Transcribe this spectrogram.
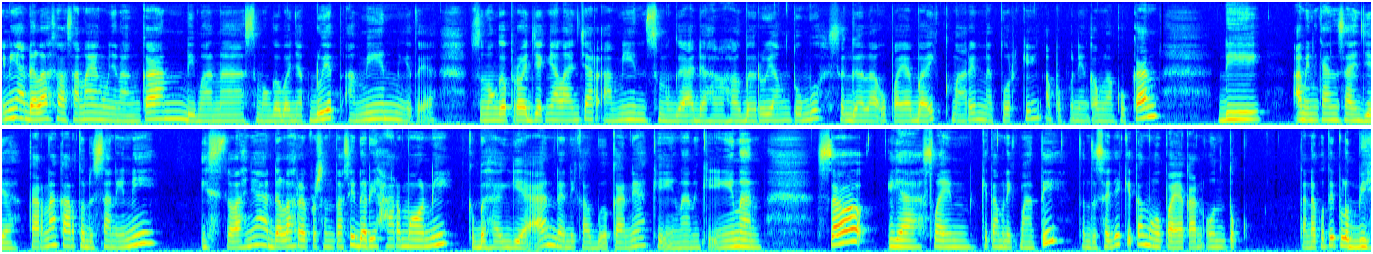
Ini adalah suasana yang menyenangkan di mana semoga banyak duit, amin gitu ya. Semoga proyeknya lancar, amin. Semoga ada hal-hal baru yang tumbuh, segala upaya baik kemarin networking apa pun yang kamu lakukan diaminkan saja. Karena kartu desan ini istilahnya adalah representasi dari harmoni, kebahagiaan, dan dikabulkannya keinginan-keinginan. So, ya selain kita menikmati, tentu saja kita mengupayakan untuk tanda kutip lebih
